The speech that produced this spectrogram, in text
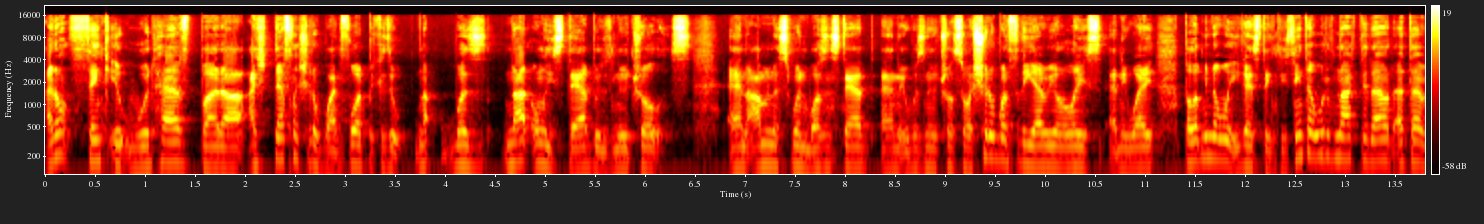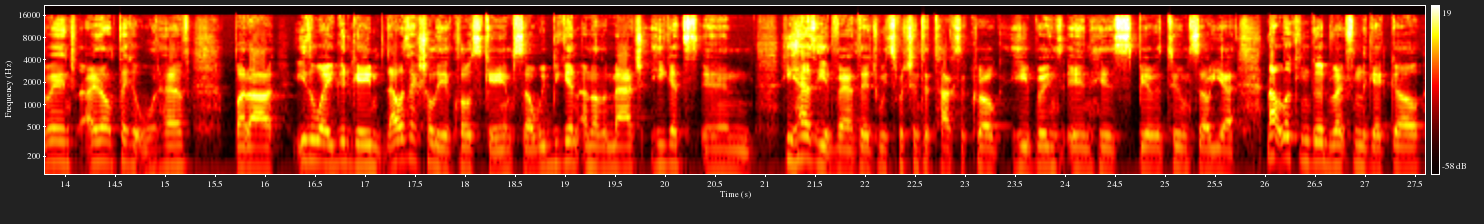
I don't think it would have, but uh, I definitely should have went for it because it not, was not only stabbed, it was neutral, and Ominous Wind wasn't stabbed and it was neutral, so I should have went for the Aerial Ace anyway. But let me know what you guys think. Do you think that would have knocked it out at that range? I don't think it would have, but uh, either way, good game. That was actually a close game, so we begin another match. He gets in, he has the advantage. We switch into Toxicroak. He brings in his Spiritomb, so yeah, not looking good right from the get-go.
